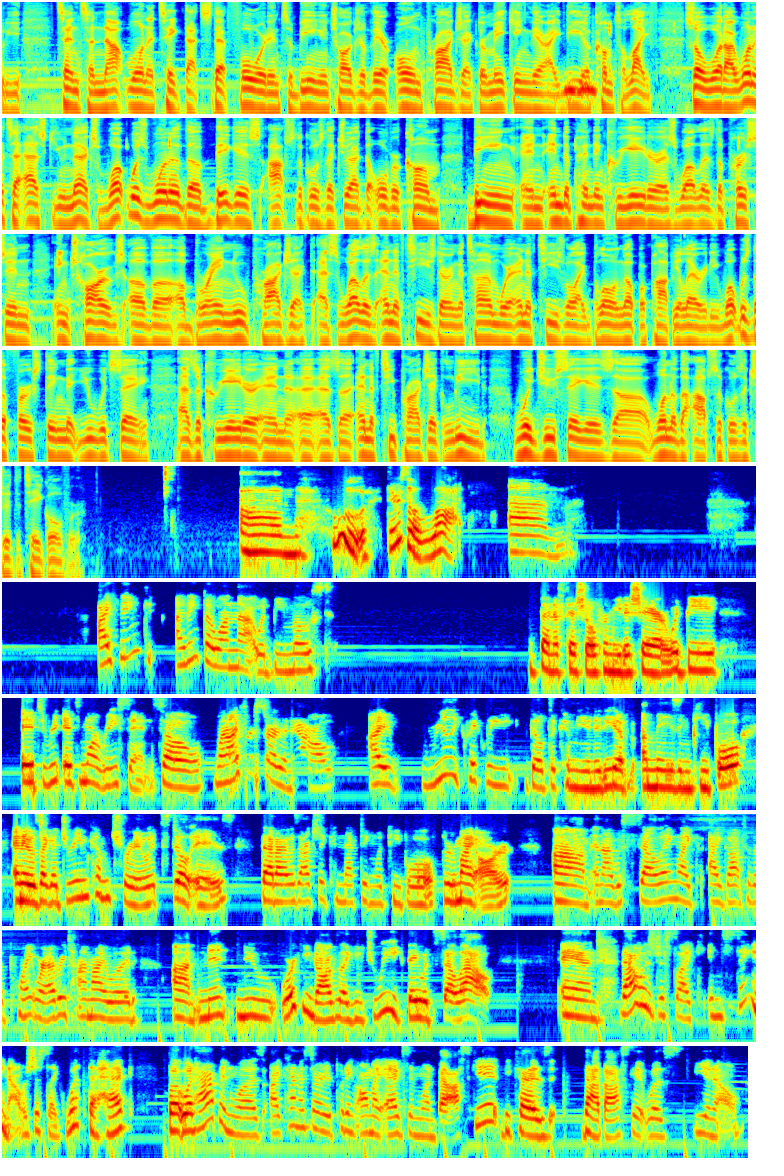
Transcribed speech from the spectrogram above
tend to not want to take that step forward into being in charge of their own project or making their idea mm-hmm. come to life. So, what I wanted to ask you next, what was one of the biggest obstacles that you had to overcome being an independent creator as well as the person in charge of a, a brand new project as well as NFTs during a time where NFTs were like blowing up or popularity? What was the first thing that you would say as a creator and uh, as an NFT project lead would you say is uh, one of the obstacles? Obstacles that you had to take over? Um, ooh, there's a lot. Um, I think I think the one that would be most beneficial for me to share would be it's re- it's more recent. So when I first started out, I really quickly built a community of amazing people, and it was like a dream come true. It still is that I was actually connecting with people through my art um, and I was selling. Like I got to the point where every time I would um, mint new working dogs, like each week, they would sell out, and that was just like insane. I was just like, what the heck? But what happened was I kind of started putting all my eggs in one basket because that basket was, you know,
